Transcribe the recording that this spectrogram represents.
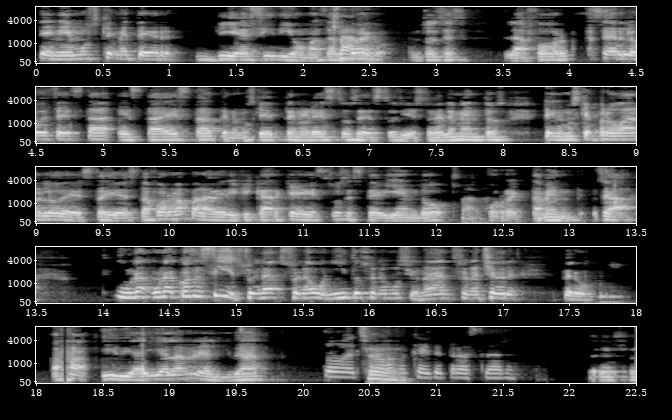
tenemos que meter 10 idiomas al Claro. juego. Entonces, la forma de hacerlo es esta, esta, esta, tenemos que tener estos, estos y estos elementos, tenemos que probarlo de esta y de esta forma para verificar que esto se esté viendo Claro. correctamente. O sea, una, una cosa sí, suena, suena bonito, suena emocionante, suena chévere, pero, ajá, y de ahí a la realidad, Todo el Sí. trabajo que hay detrás, claro. Eso,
